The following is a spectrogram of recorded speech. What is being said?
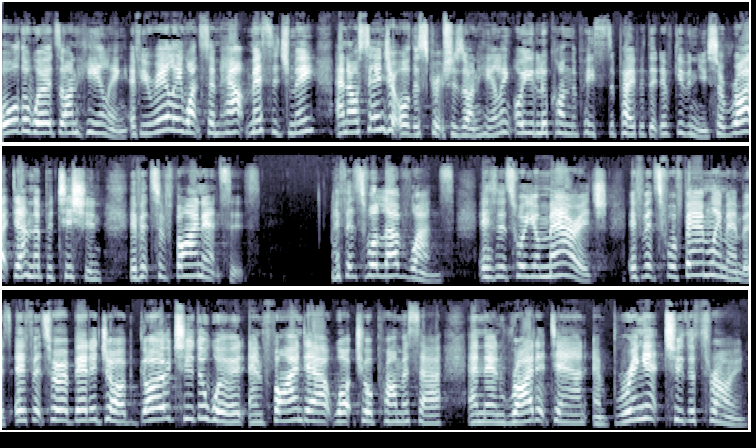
all the words on healing. If you really want some help, message me and I'll send you all the scriptures on healing, or you look on the pieces of paper that I've given you. So write down the petition if it's for finances. If it's for loved ones, if it's for your marriage, if it's for family members, if it's for a better job, go to the word and find out what your promise are and then write it down and bring it to the throne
